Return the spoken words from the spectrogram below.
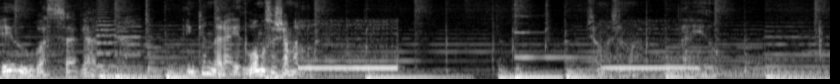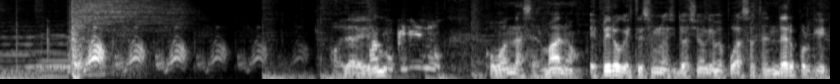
Edu Basaganda. ¿En qué andará Edu? Vamos a llamarlo. Hola. Edu. Paco, querido. ¿Cómo andas, hermano? Espero que estés en una situación que me puedas atender porque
